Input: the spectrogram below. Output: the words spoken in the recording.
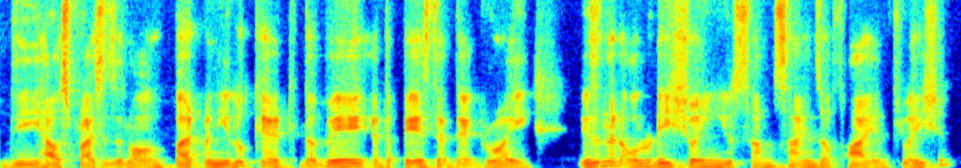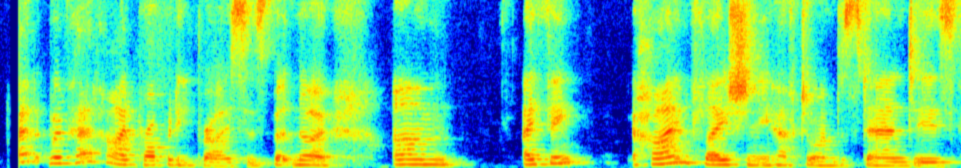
the house prices and all, but when you look at the way at the pace that they're growing, isn't that already showing you some signs of high inflation? We've had high property prices, but no, um, I think high inflation you have to understand is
